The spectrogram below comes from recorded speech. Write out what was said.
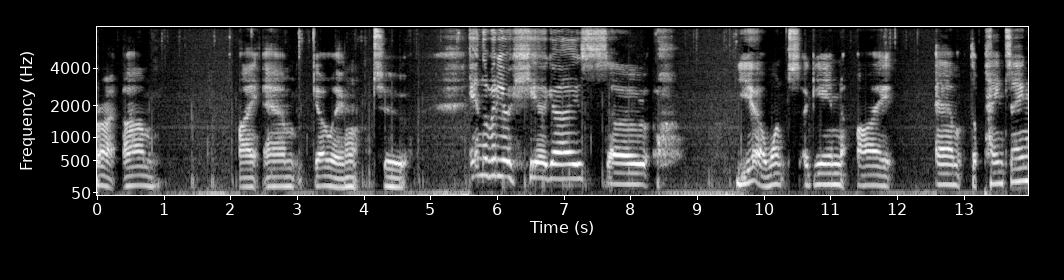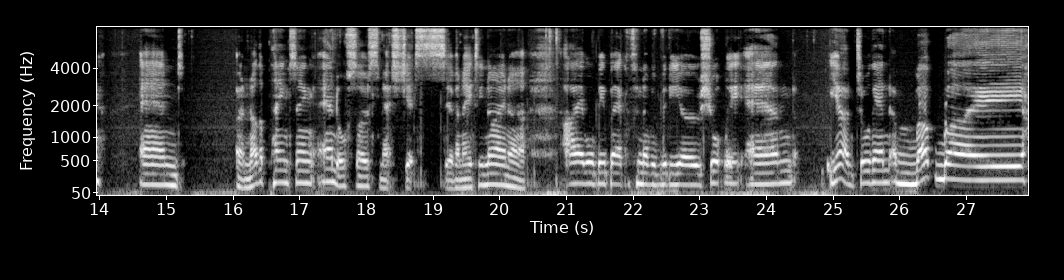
Alright, um, I am going to end the video here, guys. So, yeah, once again, I am the painting and another painting and also Snatchjet 789er. I will be back with another video shortly and yeah, until then, bye bye.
